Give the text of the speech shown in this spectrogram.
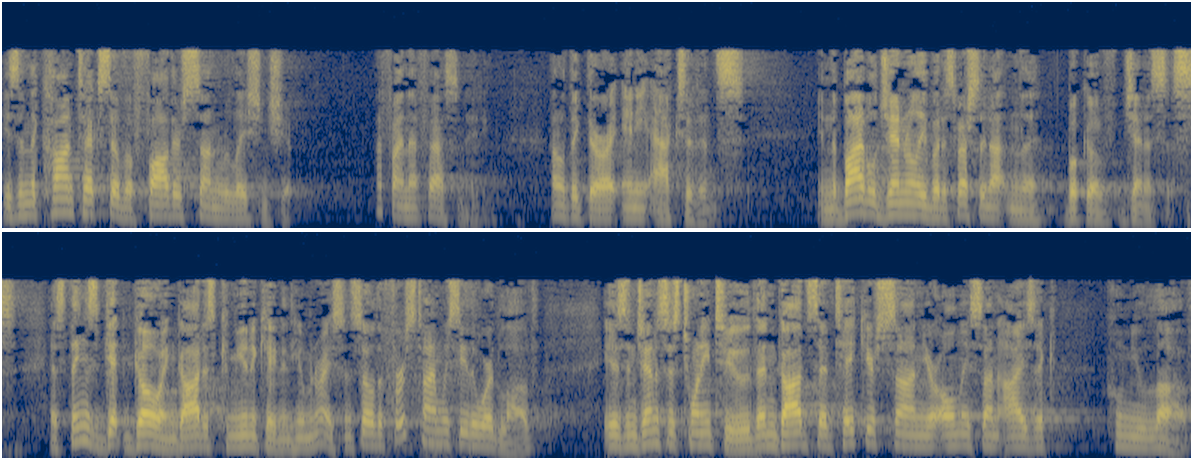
is in the context of a father son relationship. I find that fascinating. I don't think there are any accidents in the Bible generally, but especially not in the book of Genesis as things get going, God is communicating the human race. And so the first time we see the word love is in Genesis 22. Then God said, Take your son, your only son Isaac, whom you love,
